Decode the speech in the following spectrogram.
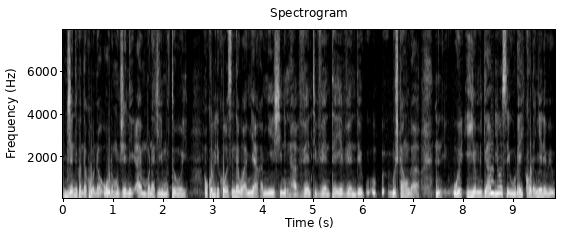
Je ndiko ndakubona uri umujene ah, mbona kiri mutoya. Uko biri kose ndagwa imyaka myinshi ni nka 20 21 22 gushika nko ngaho. Iyo migambi yose urayikora nyene wewe?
